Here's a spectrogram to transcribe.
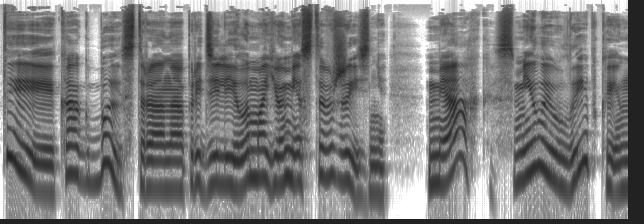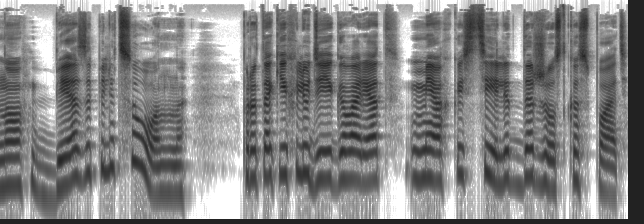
ты, как быстро она определила мое место в жизни. Мягко, с милой улыбкой, но безапелляционно. Про таких людей говорят, мягко стелет да жестко спать.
